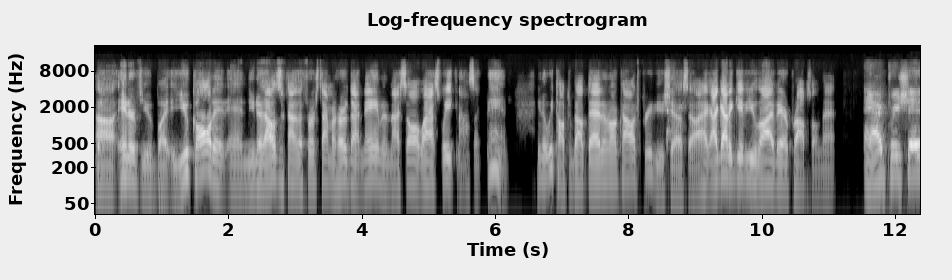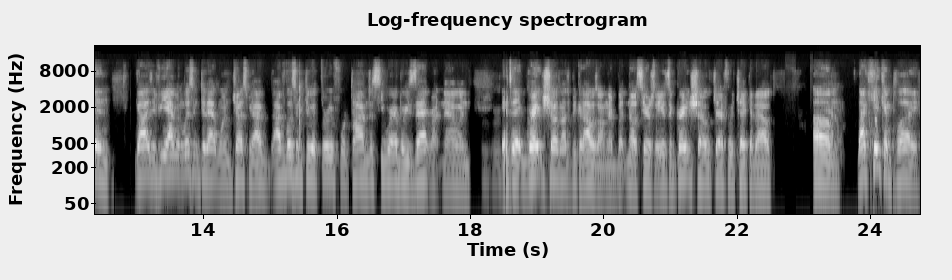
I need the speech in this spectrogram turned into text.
uh, interview, but you called it. And, you know, that was kind of the first time I heard that name. And I saw it last week and I was like, man, you know, we talked about that in our college preview show. So I, I got to give you live air props on that. Hey, I appreciate it. And guys, if you haven't listened to that one, trust me, I've, I've listened to it three or four times to see wherever he's at right now. And mm-hmm. it's a great show, not just because I was on there, but no, seriously, it's a great show. Definitely check it out. Um, yeah. That kid can play.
